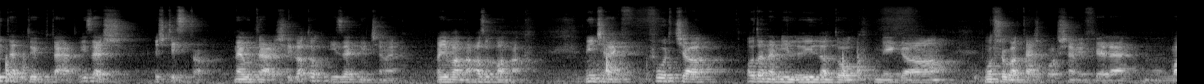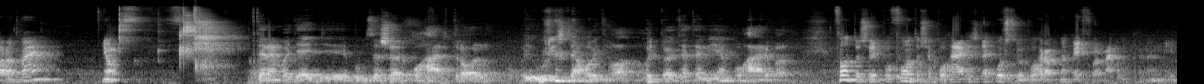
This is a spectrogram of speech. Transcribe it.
Kiöblítettük, tehát vizes és tiszta. Neutrális illatok, ízek nincsenek. Vagy vannak, azok vannak. Nincsenek furcsa, oda nem illő illatok, még a mosogatásból semmiféle maradvány. Nyom. Te nem vagy egy búzasör pohár troll, hogy úristen, hogy, hogy tölthetem ilyen pohárba? Fontos, hogy fontos a pohár is, de kóstoló poharaknak egyformának kell lenniük.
